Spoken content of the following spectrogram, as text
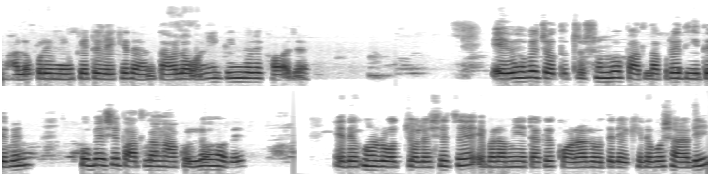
ভালো করে মুখ কেটে রেখে দেন, তাহলে অনেক দিন ধরে খাওয়া যায়। এইভাবে যতটা সম্ভব পাতলা করে দিয়ে দেবেন। খুব বেশি পাতলা না করলেও হবে। এ দেখুন, রোদ চলে এসেছে। এবার আমি এটাকে কড়া রোদে রেখে দেবো সারাদিন।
